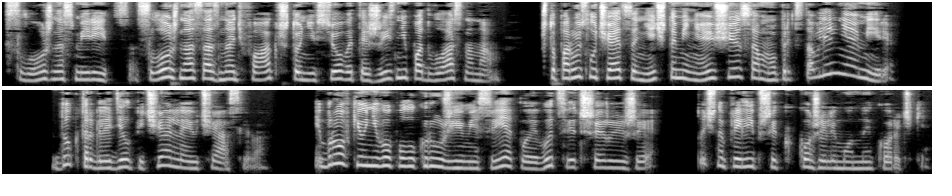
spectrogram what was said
Сложно смириться, сложно осознать факт, что не все в этой жизни подвластно нам, что порой случается нечто, меняющее само представление о мире. Доктор глядел печально и участливо и бровки у него полукружьями светлые, выцветшие рыжие, точно прилипшие к коже лимонные корочки.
